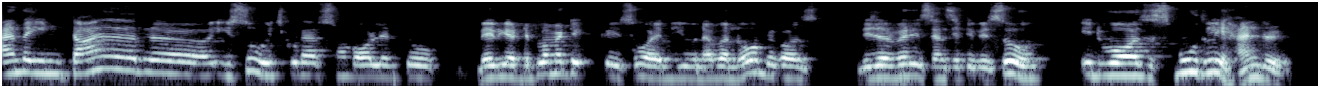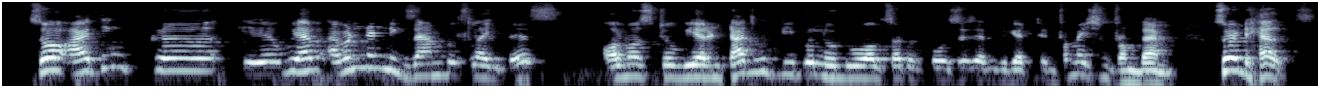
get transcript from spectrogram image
And the entire uh, issue which could have snowballed into maybe a diplomatic issue and you never know because these are very sensitive issues it was smoothly handled. So i think uh, we have abundant examples like this. Almost we are in touch with people who do all sort of courses and we get information from them. So it helps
